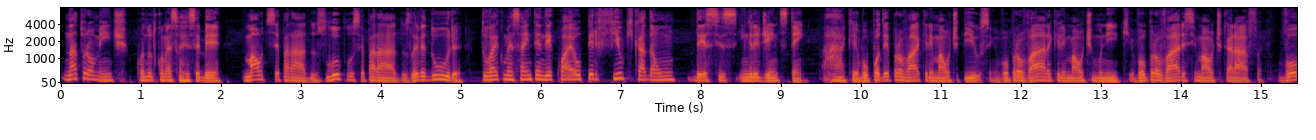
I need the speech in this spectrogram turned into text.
naturalmente, quando tu começa a receber maltes separados, lúpulos separados, levedura, tu vai começar a entender qual é o perfil que cada um desses ingredientes tem. Ah, que eu vou poder provar aquele malte Pilsen, vou provar aquele malte Munique, vou provar esse malte Carafa, vou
